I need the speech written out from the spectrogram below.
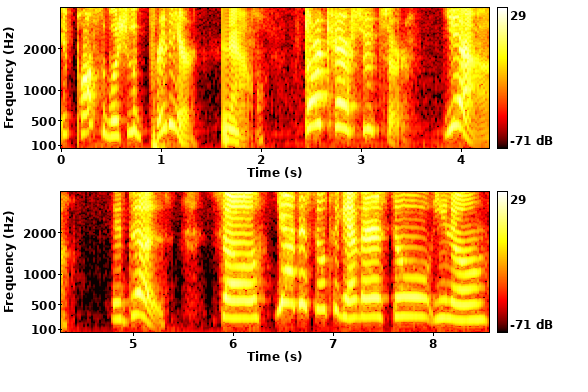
if possible, she looked prettier now. Dark hair suits her. Yeah, it does. So yeah, they're still together, still, you know,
